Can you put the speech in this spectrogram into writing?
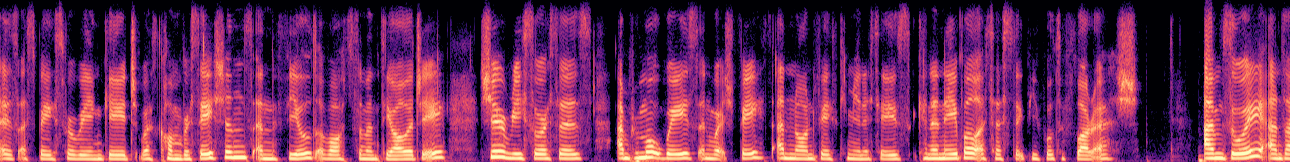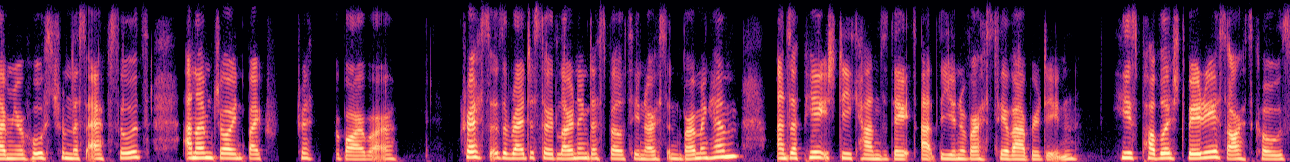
is a space where we engage with conversations in the field of autism and theology, share resources, and promote ways in which faith and non faith communities can enable autistic people to flourish. I'm Zoe, and I'm your host from this episode, and I'm joined by Chris Barber. Chris is a registered learning disability nurse in Birmingham and a PhD candidate at the University of Aberdeen. He's published various articles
